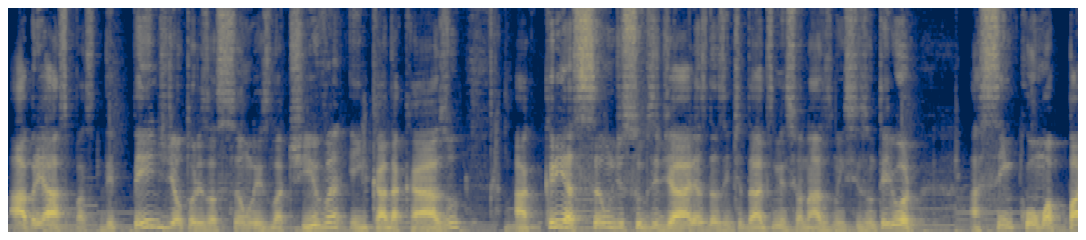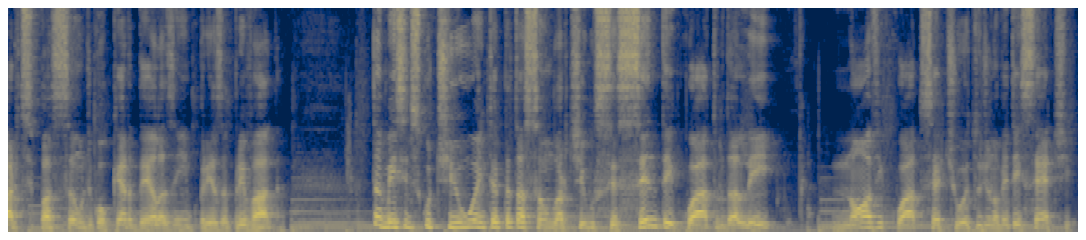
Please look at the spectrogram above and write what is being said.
abre aspas, depende de autorização legislativa, em cada caso, a criação de subsidiárias das entidades mencionadas no inciso anterior, assim como a participação de qualquer delas em empresa privada. Também se discutiu a interpretação do artigo 64 da Lei 9478 de 97,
